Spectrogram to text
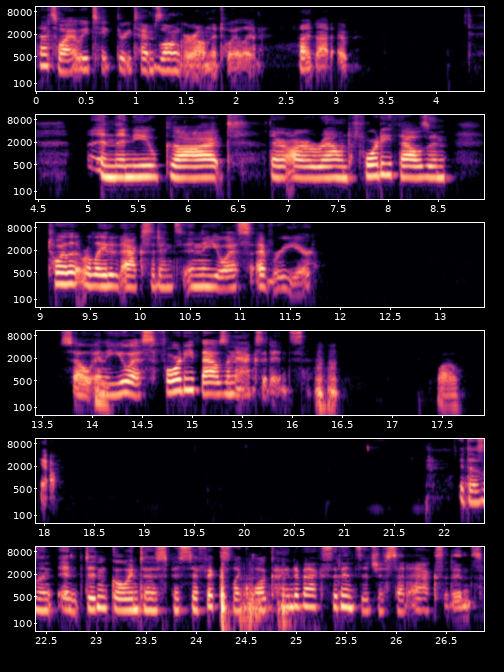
That's why we take three times longer on the toilet. I got it. And then you got, there are around 40,000 toilet related accidents in the US every year. So in hmm. the US, 40,000 accidents. Mm-hmm. Wow. It doesn't, it didn't go into specifics like what kind of accidents, it just said accidents.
